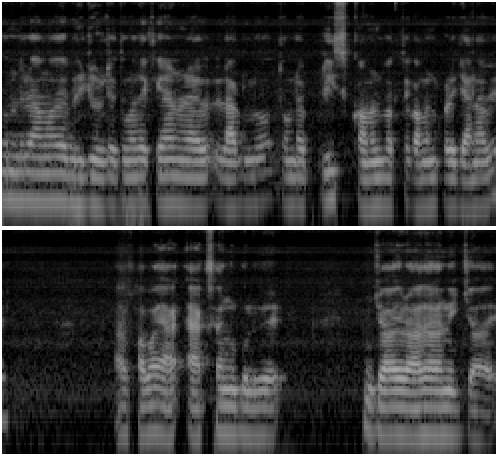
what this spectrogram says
বন্ধুরা, আমার ভিডিওটা তোমাদের কেমন লাগল? তোমরা প্লিজ কমেন্ট বক্সে কমেন্ট করে জানাবে। আর সবাই একসঙ্গে বলবে বলবে জয় রাধারানীর জয়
